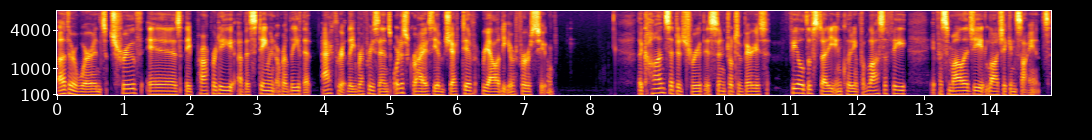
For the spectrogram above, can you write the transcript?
other words, truth is the property of a statement or belief that accurately represents or describes the objective reality it refers to. The concept of truth is central to various fields of study, including philosophy, eh, epistemology, logic, and science.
